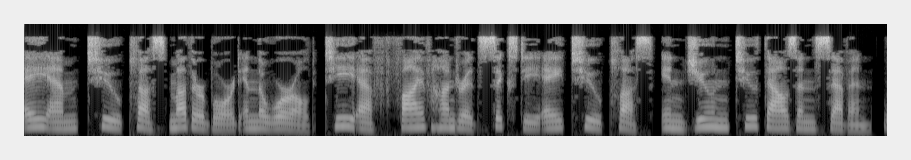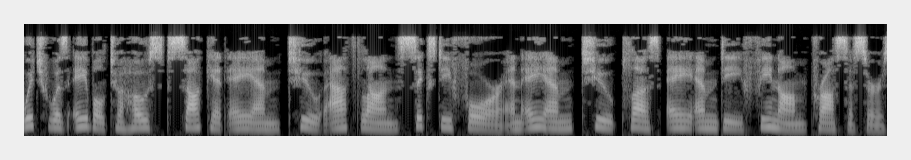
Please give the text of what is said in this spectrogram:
AM2 Plus motherboard in the world TF560A2 in June 2007, which was able to host socket AM2 Athlon 64 and AM2 Plus AMD Phenom processors.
